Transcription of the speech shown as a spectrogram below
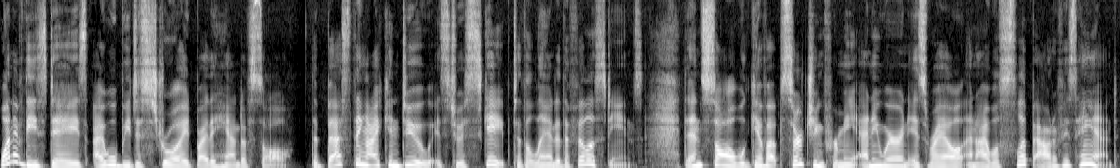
One of these days I will be destroyed by the hand of Saul. The best thing I can do is to escape to the land of the Philistines. Then Saul will give up searching for me anywhere in Israel, and I will slip out of his hand.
